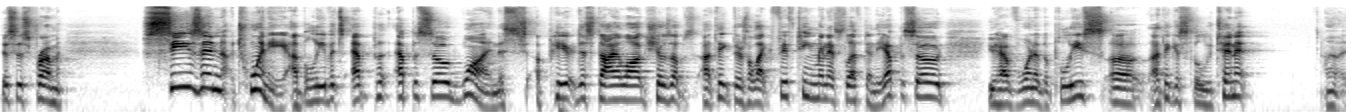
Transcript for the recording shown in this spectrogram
This is from season 20 i believe it's ep episode 1 this appear this dialogue shows up i think there's like 15 minutes left in the episode you have one of the police uh, i think it's the lieutenant uh,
